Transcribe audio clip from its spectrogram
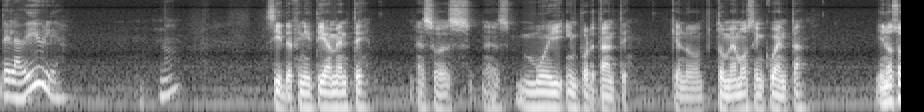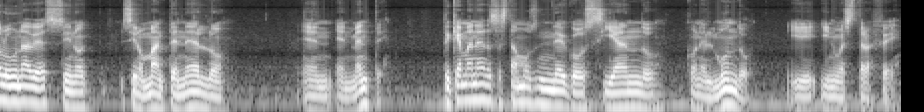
de la Biblia, ¿no? Sí, definitivamente. Eso es, muy importante que lo tomemos en cuenta. Y no solo una vez, sino, sino mantenerlo en, mente. ¿De qué maneras estamos negociando con el mundo y, nuestra fe?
